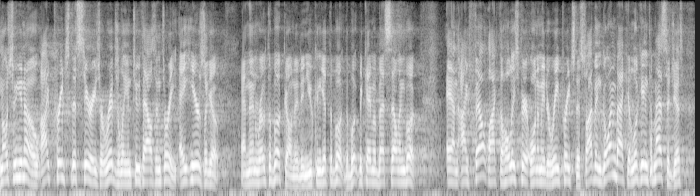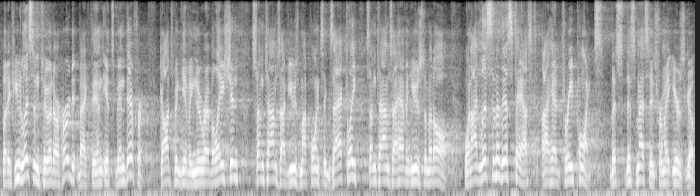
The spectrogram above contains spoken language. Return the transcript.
most of you know, I preached this series originally in 2003, eight years ago and then wrote the book on it, and you can get the book. The book became a best selling book. And I felt like the Holy Spirit wanted me to re preach this. So I've been going back and looking at the messages, but if you listened to it or heard it back then, it's been different. God's been giving new revelation. Sometimes I've used my points exactly, sometimes I haven't used them at all. When I listened to this test, I had three points. This, this message from eight years ago.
